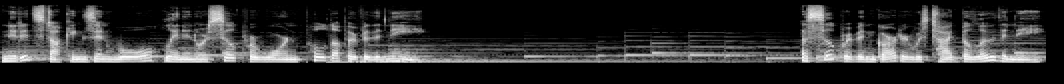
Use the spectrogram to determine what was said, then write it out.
Knitted stockings in wool, linen, or silk were worn pulled up over the knee. A silk ribbon garter was tied below the knee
